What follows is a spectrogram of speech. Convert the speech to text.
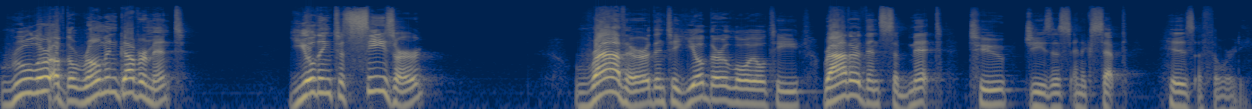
ruler of the Roman government, yielding to Caesar, rather than to yield their loyalty, rather than submit to Jesus and accept his authority.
